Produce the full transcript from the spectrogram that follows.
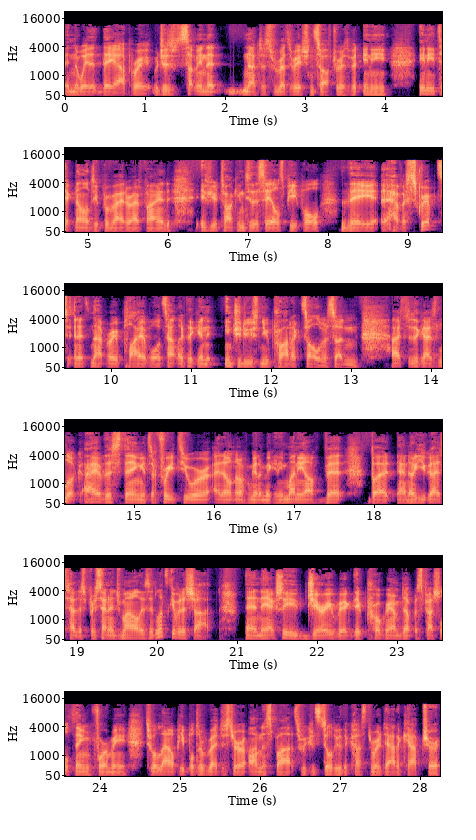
in the way that they operate, which is something that not just reservation softwares, but any any technology provider I find, if you're talking to the salespeople, they have a script and it's not very pliable. It's not like they can introduce new products all of a sudden. I said to the guys, look, I have this thing, it's a free tour. I don't know if I'm gonna make any money off of it, but I know you guys have this percentage model. They said, let's give it a shot. And they actually jerry rigged, they programmed up a special thing for me to allow people to register on the spot so we could still do the customer data capture,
